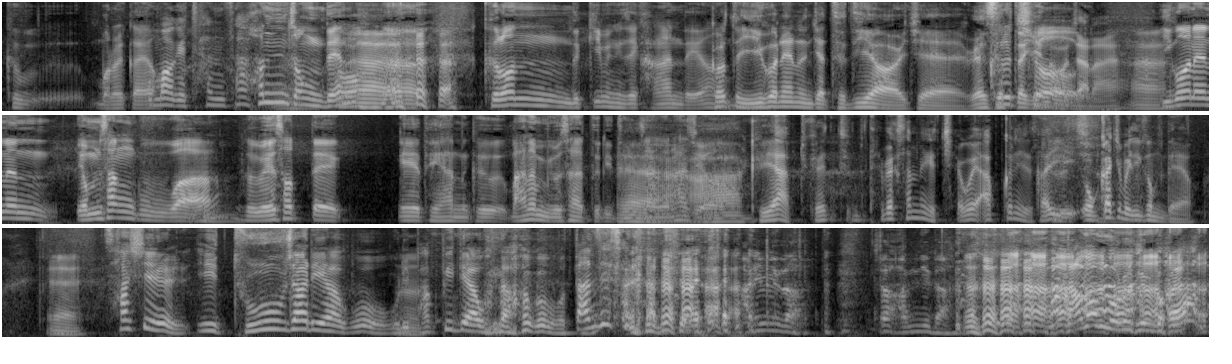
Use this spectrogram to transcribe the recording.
그 뭐랄까요 꼬막의 찬사. 헌정된 어. 어, 그런 느낌이 굉장히 강한데요. 그것도 이번에는 이제 드디어 이제 외섭댁이 그렇죠. 나오잖아요. 아. 이번에는 염상구와 그 외서댁 에 대한 그 많은 묘사들이 등장을 예. 하죠. 아, 그게 앞, 그 태백산맥의 최고의 압권이죠. 그렇죠. 여기까지만 읽으면 돼요. 예. 사실 이 두 자리하고 우리 박 PD하고 나하고 뭐 딴 세상 같아. 아닙니다. 저 압니다. 나만 모르는 거야?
